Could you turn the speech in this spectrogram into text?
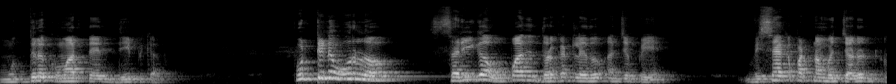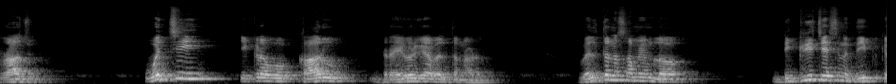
ముద్దుల కుమార్తె దీపిక. పుట్టిన ఊరిలో సరిగా ఉపాధి దొరకట్లేదు అని చెప్పి విశాఖపట్నం వచ్చాడు రాజు. వచ్చి ఇక్కడ ఓ కారు డ్రైవర్గా వెళ్తున్నాడు. వెళ్తున్న సమయంలో డిగ్రీ చేసిన దీపిక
